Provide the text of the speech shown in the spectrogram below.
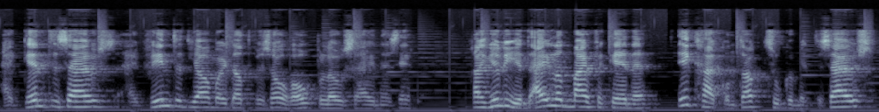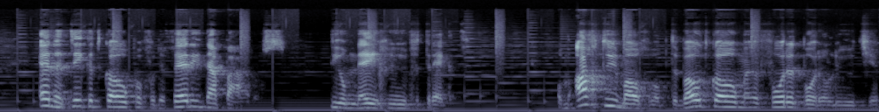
Hij kent de Zeus, hij vindt het jammer dat we zo hopeloos zijn en zegt: Gaan jullie het eiland maar verkennen? Ik ga contact zoeken met de Zeus en een ticket kopen voor de ferry naar Paros, die om 9 uur vertrekt. Om 8 uur mogen we op de boot komen voor het borreluurtje.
